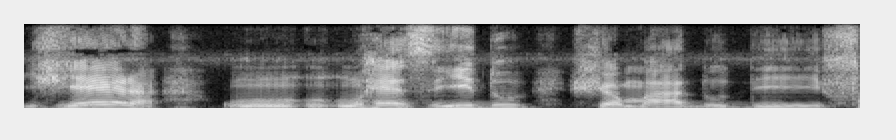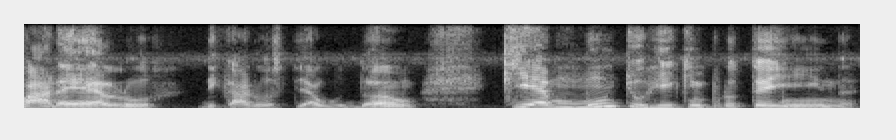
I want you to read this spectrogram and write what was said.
gera um, um resíduo chamado de farelo de caroço de algodão, que é muito rico em proteína.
